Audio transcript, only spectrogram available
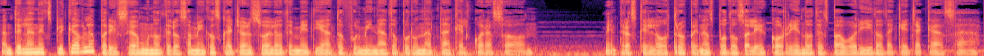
Ante la inexplicable aparición, uno de los amigos cayó al suelo de inmediato fulminado por un ataque al corazón, mientras que el otro apenas pudo salir corriendo despavorido de aquella casa.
